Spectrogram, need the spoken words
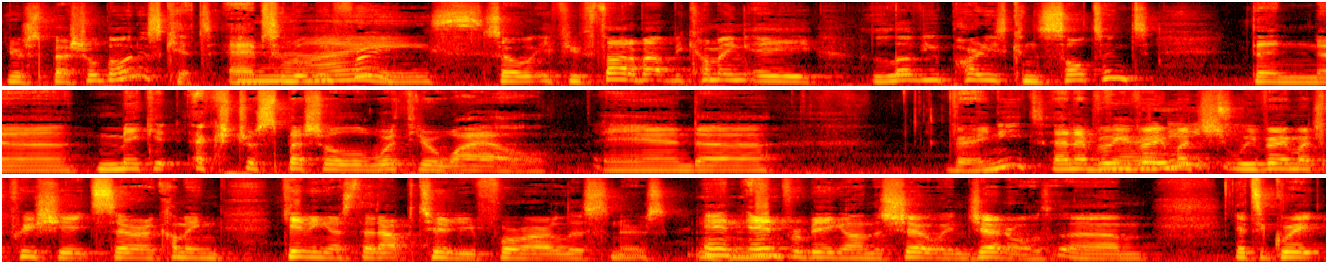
your special bonus kit absolutely free. So if you've thought about becoming a Love You Parties consultant, then uh, make it extra special, worth your while, and uh, very neat. And we Very very, much we very much appreciate Sarah coming, giving us that opportunity for our listeners, and Mm-hmm. and for being on the show in general. Um, it's a great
